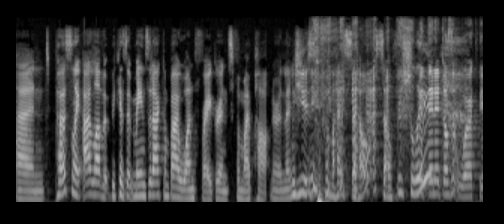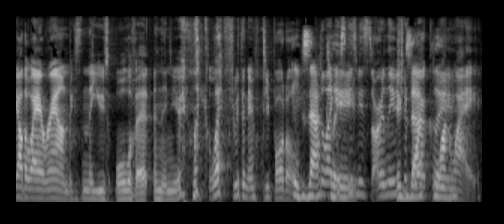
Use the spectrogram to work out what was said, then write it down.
And personally, I love it because it means that I can buy one fragrance for my partner and then use it for myself selfishly. But then it doesn't work the other way around because then they use all of it and then you're like left with an empty bottle. You're Exactly. like, excuse me, this only should Exactly. work one way.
